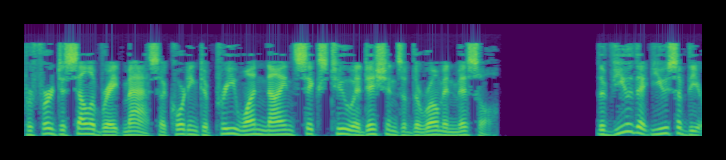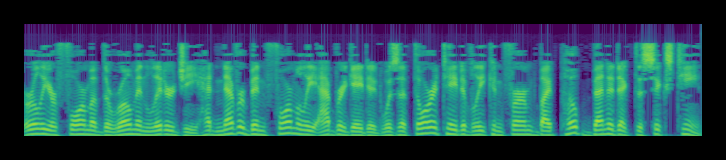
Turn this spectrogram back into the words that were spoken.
preferred to celebrate Mass according to pre-1962 editions of the Roman Missal. The view that use of the earlier form of the Roman liturgy had never been formally abrogated was authoritatively confirmed by Pope Benedict XVI,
